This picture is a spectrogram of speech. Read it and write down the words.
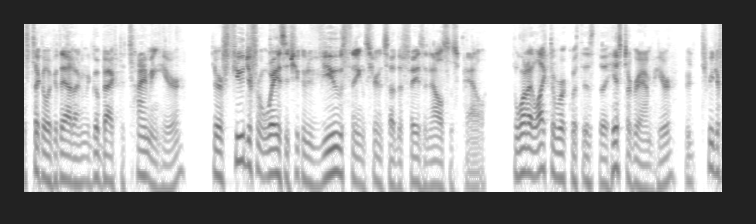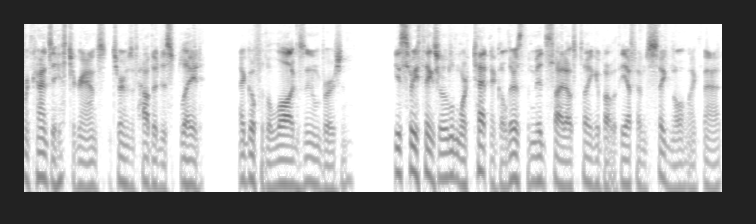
Let's take a look at that. I'm going to go back to timing here. There are a few different ways that you can view things here inside the phase analysis panel. The one I like to work with is the histogram here. There are three different kinds of histograms in terms of how they're displayed. I go for the log zoom version. These three things are a little more technical. There's the mid side I was you about with the FM signal, like that.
